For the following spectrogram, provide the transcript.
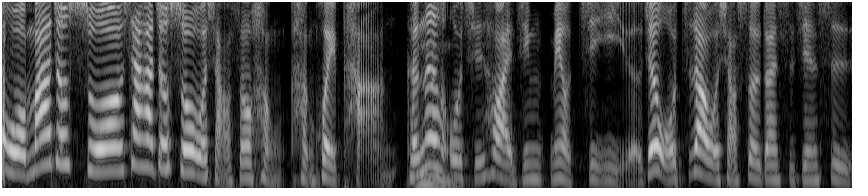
为我妈就说，像她就说我小时候很很会爬，可能我其实后来已经没有记忆了。就是我知道我小时候有一段时间是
